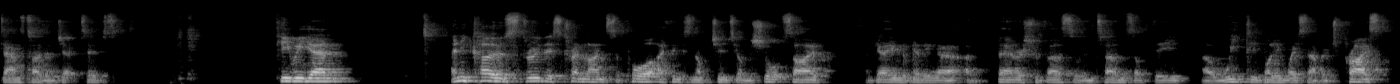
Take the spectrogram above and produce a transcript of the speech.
downside objectives. Kiwi yen any close through this trend line support, I think is an opportunity on the short side. Again, we're getting a, a bearish reversal in terms of the uh, weekly volume weighted average price.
